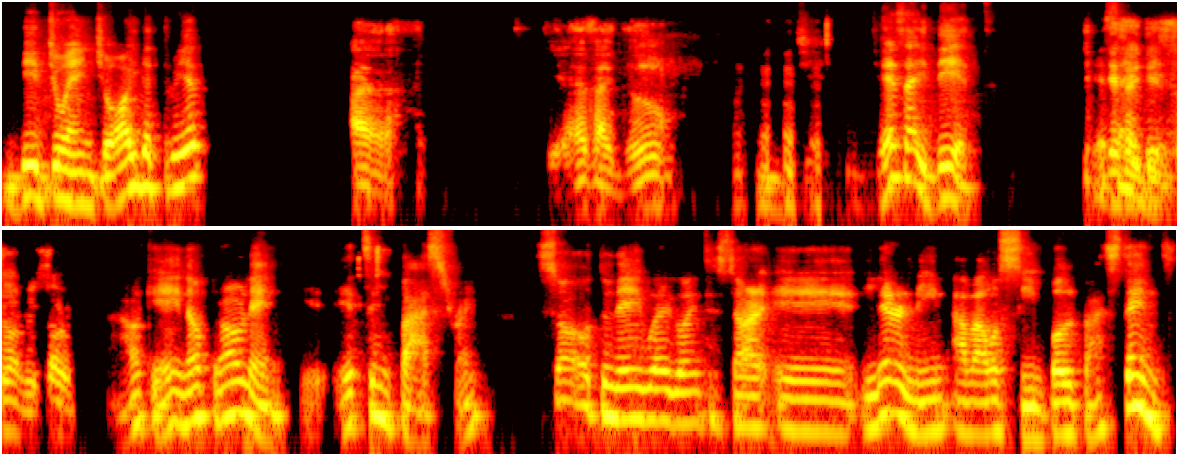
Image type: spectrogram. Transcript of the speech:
Did you enjoy the trip? uh, yes I do Yes, I did. yes, I, did sorry sorry Okay, no problem. It's in past, right? So today we're going to start uh, learning about simple past tense.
